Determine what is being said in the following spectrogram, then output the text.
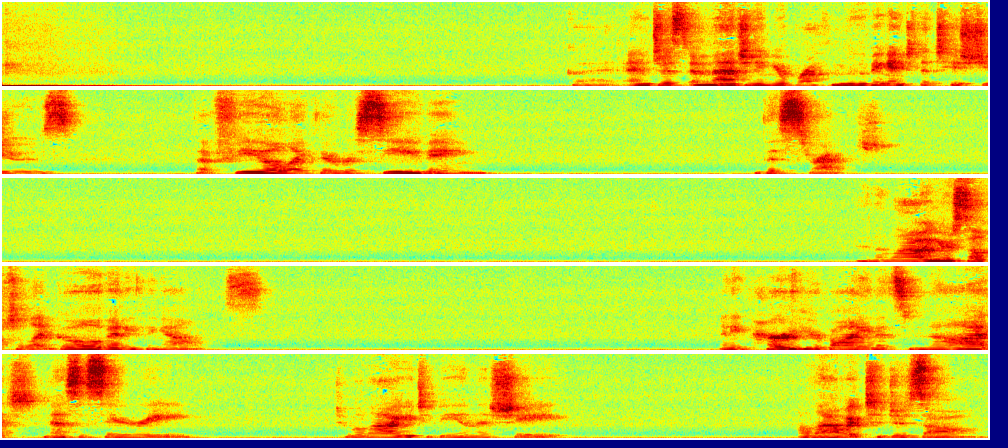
Good. And just imagining your breath moving into the tissues that feel like they're receiving this stretch. And allowing yourself to let go of anything else. Any part of your body that's not necessary to allow you to be in this shape. Allow it to dissolve.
